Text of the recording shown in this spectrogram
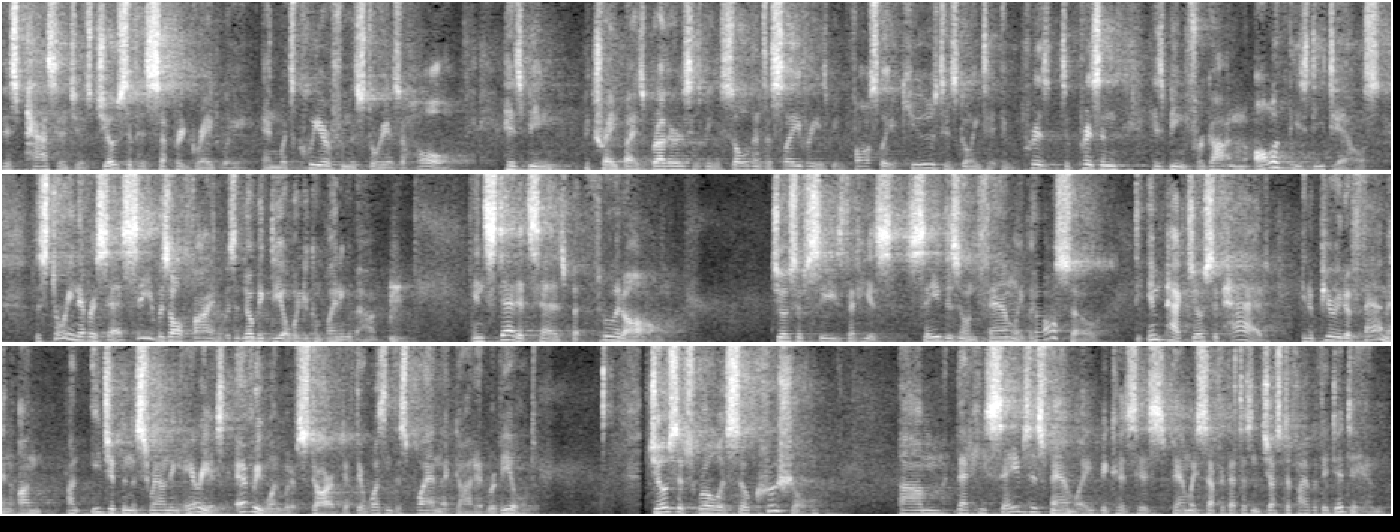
this passage is Joseph has suffered greatly. And what's clear from the story as a whole his being betrayed by his brothers, his being sold into slavery, his being falsely accused, his going to, impris- to prison, his being forgotten, all of these details. The story never says, see, it was all fine. It was no big deal. What are you complaining about? Instead, it says, but through it all, Joseph sees that he has saved his own family, but also the impact Joseph had in a period of famine on, on Egypt and the surrounding areas. Everyone would have starved if there wasn't this plan that God had revealed. Joseph's role is so crucial um, that he saves his family because his family suffered. That doesn't justify what they did to him.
